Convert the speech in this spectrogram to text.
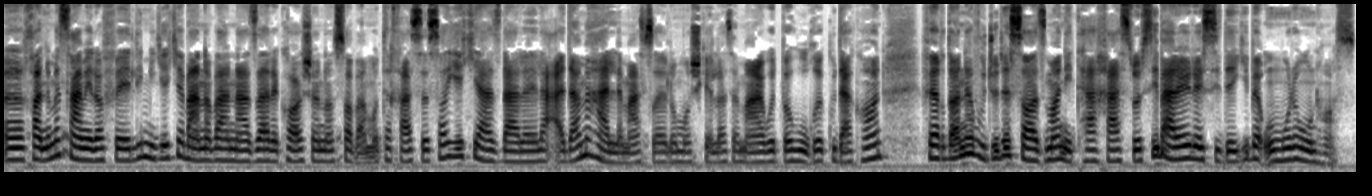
خانم سمیرا فعلی میگه که بنابر نظر کارشناسا و متخصصا یکی از دلایل عدم حل مسائل و مشکلات مربوط به حقوق کودکان فقدان وجود سازمانی تخصصی برای رسیدگی به امور اونهاست.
